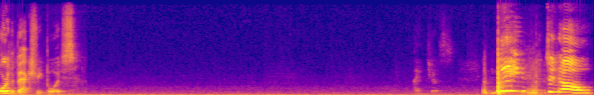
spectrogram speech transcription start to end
or the Backstreet Boys. I just need to know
